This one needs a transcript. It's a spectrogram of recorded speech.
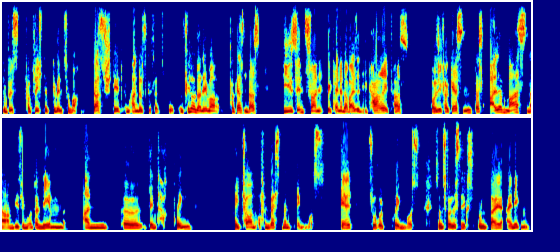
du bist verpflichtet, Gewinn zu machen. Das steht im Handelsgesetzbuch. Und viele Unternehmer vergessen das. Die sind zwar nicht bekennenderweise die Caritas, aber sie vergessen, dass alle Maßnahmen, die sie im Unternehmen an äh, den Tag bringen, Return of Investment bringen muss, Geld zurückbringen muss. Sonst wird es nichts. Und bei einigen,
